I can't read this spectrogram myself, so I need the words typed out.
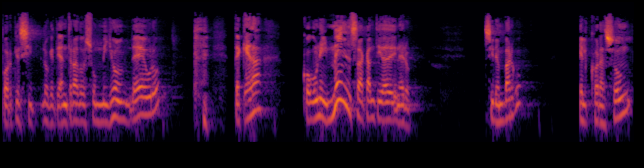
Porque si lo que te ha entrado es un millón de euros, te queda con una inmensa cantidad de dinero. Sin embargo, el corazón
